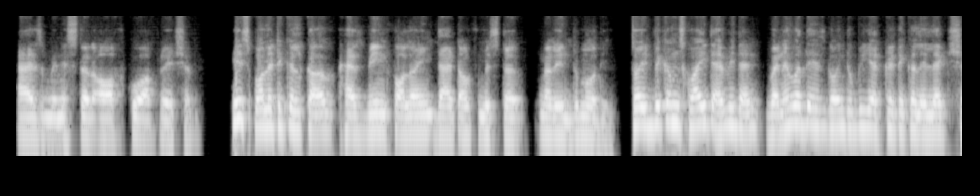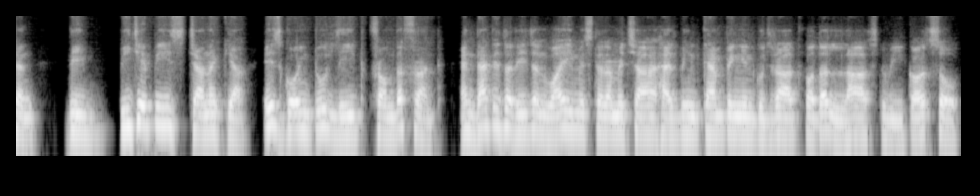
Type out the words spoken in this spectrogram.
as Minister of Cooperation. His political curve has been following that of Mr. Narendra Modi. So it becomes quite evident whenever there is going to be a critical election, the BJP's Chanakya is going to lead from the front. And that is the reason why Mr. Amit Shah has been camping in Gujarat for the last week or so.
